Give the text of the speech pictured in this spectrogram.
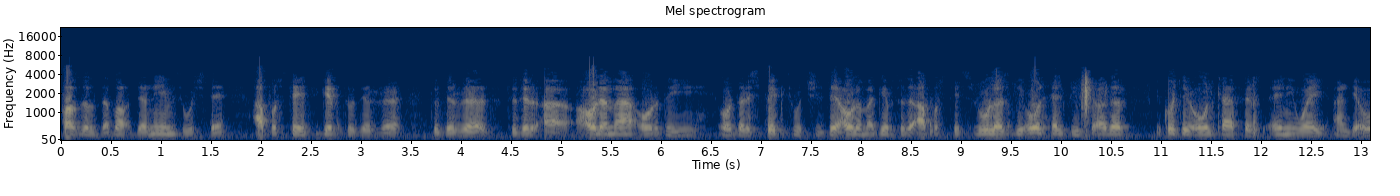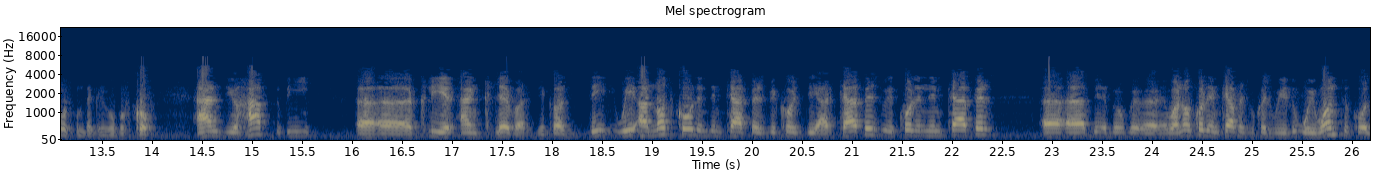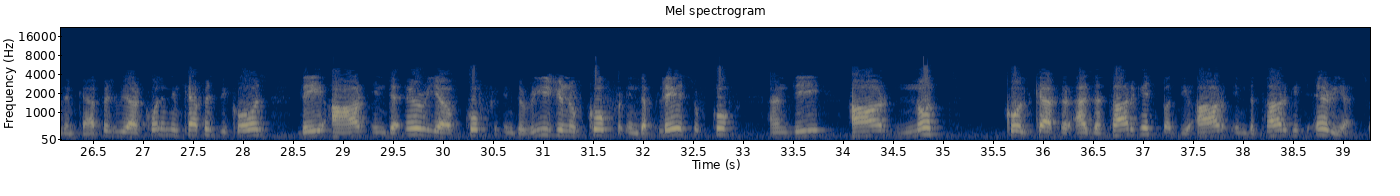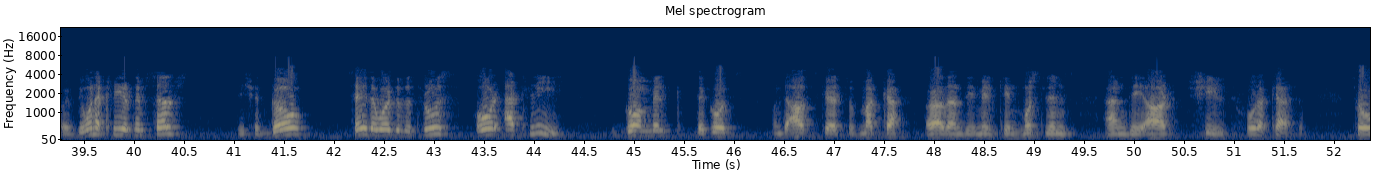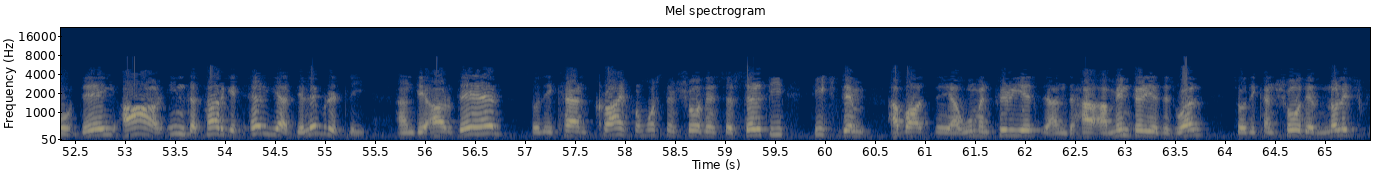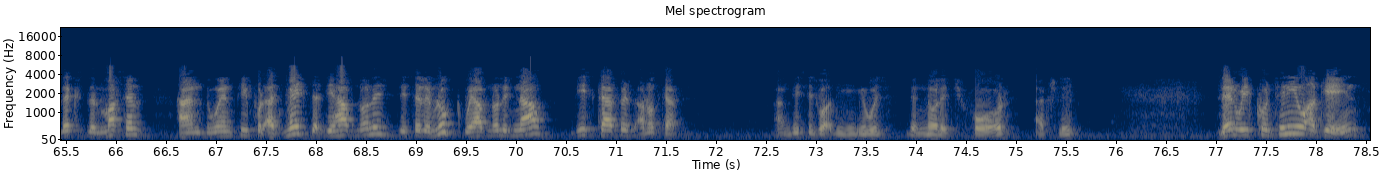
puzzled about the names which the apostates give to their uh, to their uh, to their uh, ulama or the or the respect which the ulama give to the apostates rulers. They all help each other because they're all kafirs anyway, and they're all from the group of kufr. And you have to be uh, uh, clear and clever because they, we are not calling them kafirs because they are kafirs. We're calling them kafirs. Uh, uh, we're not calling them kafirs because we we want to call them kafirs. We are calling them kafirs because they are in the area of kufr, in the region of kufr, in the place of kufr, and they are not called kafir as a target, but they are in the target area. So if they want to clear themselves, they should go, say the word of the truth, or at least go milk the goats on the outskirts of Mecca rather than the milking Muslims, and they are shield for a kafir. So they are in the target area deliberately, and they are there so they can cry for Muslims, show their sincerity, teach them about the uh, woman periods and uh, men periods as well, so they can show their knowledge, flex their muscles, and when people admit that they have knowledge, they tell them, look, we have knowledge now, these kafirs are not kafirs. And this is what they use the knowledge for, actually. Then we continue again,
